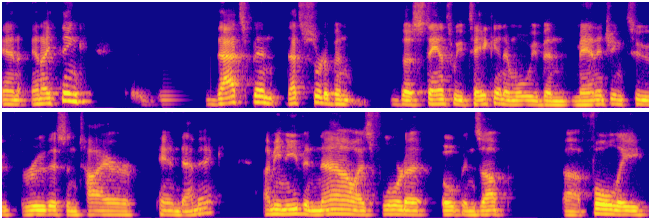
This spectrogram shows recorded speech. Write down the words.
and, and I think that's been, that's sort of been the stance we've taken and what we've been managing to through this entire pandemic. I mean, even now as Florida opens up uh, fully,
